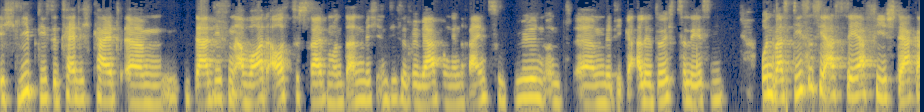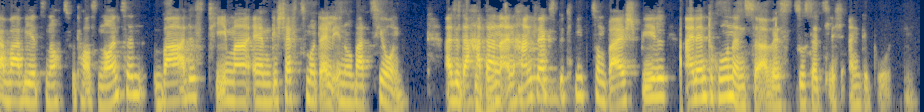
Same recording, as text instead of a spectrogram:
ich liebe diese Tätigkeit, ähm, da diesen Award auszuschreiben und dann mich in diese Bewerbungen reinzuwühlen und ähm, mir die alle durchzulesen. Und was dieses Jahr sehr viel stärker war wie jetzt noch 2019, war das Thema ähm, Geschäftsmodell Innovation. Also da hat dann mhm. ein Handwerksbetrieb zum Beispiel einen Drohnenservice zusätzlich angeboten.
